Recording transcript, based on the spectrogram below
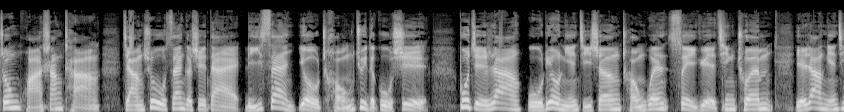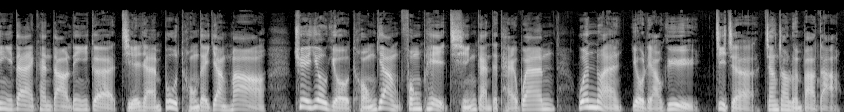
中华商场，讲述三个世代离散又重聚的故事。不止让五六年级生重温岁月青春，也让年轻一代看到另一个截然不同的样貌，却又有同样丰沛情感的台湾，温暖又疗愈。记者江昭伦报道。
